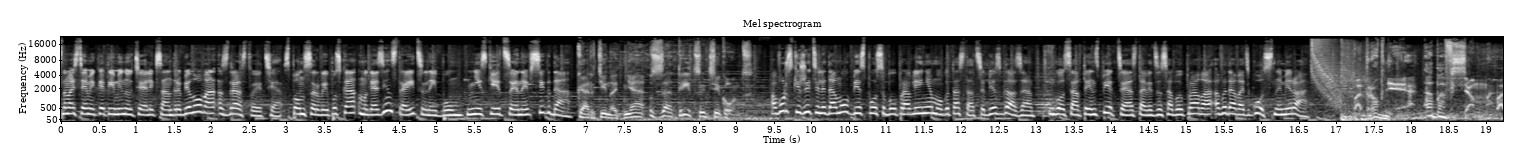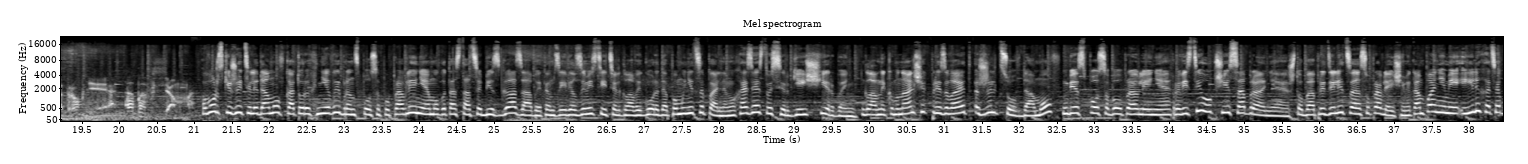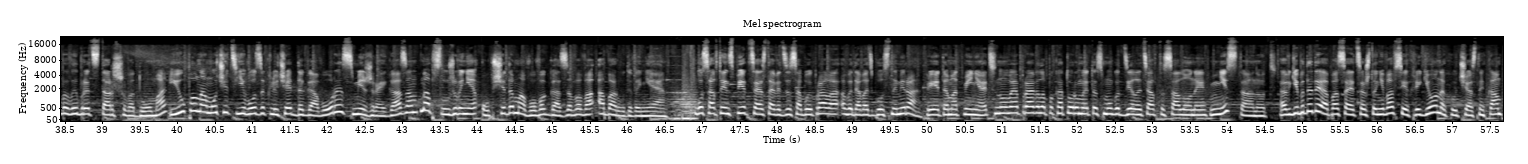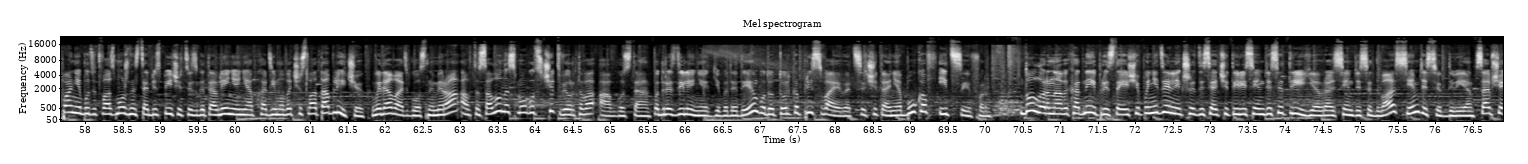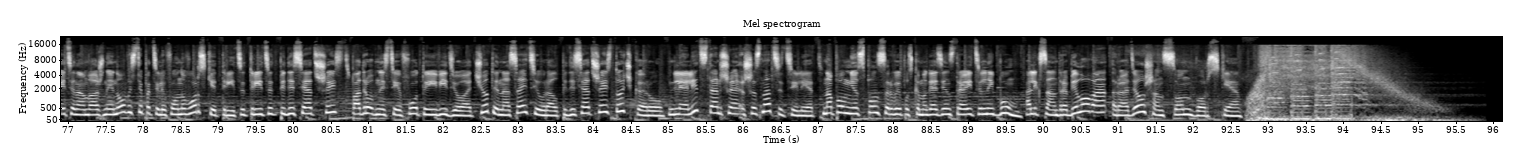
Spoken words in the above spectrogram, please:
С новостями к этой минуте Александра Белова. Здравствуйте. Спонсор выпуска – магазин «Строительный бум». Низкие цены всегда. Картина дня за 30 секунд. А в Орске жители домов без способа управления могут остаться без газа. Госавтоинспекция оставит за собой право выдавать госномера. Подробнее обо всем. Подробнее обо всем. В Орске жители домов, в которых не выбран способ управления, могут остаться без газа. Об этом заявил заместитель главы города по муниципальному хозяйству Сергей Щербань. Главный коммунальщик призывает жильцов домов без способа управления провести общие собрания, чтобы определиться с управляющими компаниями или хотя бы выбрать старшего дома и уполномочить его заключать договоры с межрайгазом на обслуживание общедомового газового оборудования. Госавтоинспекция оставит за собой право выдавать госномера. При этом отменять новое правило, по которому это смогут делать автосалоны, не станут. В ГИБДД опасается, что не во всех регионах у частных компаний будет возможность обеспечить изготовление необходимого числа табличек. Выдавать госномера автосалоны смогут с 4 августа. Подразделения ГИБДД будут только присваивать сочетание букв и цифр. Доллар на выходные предстоящий понедельник 64,73, евро 72,72. Сообщайте нам важные новости по телефону Ворске 30 30 56. Подробности, фото и видео отчеты на сайте урал56.ру для лиц старше 16 лет. Напомню, спонсор выпуска магазин «Строительный бум» Александра Белова, радио «Шансон Ворске».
